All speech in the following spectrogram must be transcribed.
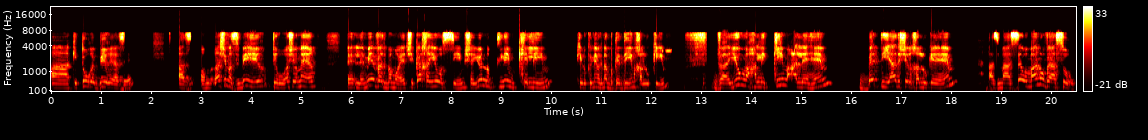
הקיטור בירה הזה? אז רש"י מסביר, תראו, רש"י אומר, אה, למי אבד במועד? שכך היו עושים, שהיו נוטלים כלים, כאילו כלים, בגדים חלוקים, והיו מחליקים עליהם בית יד של חלוקיהם, אז מעשה אומן הוא ואסור.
